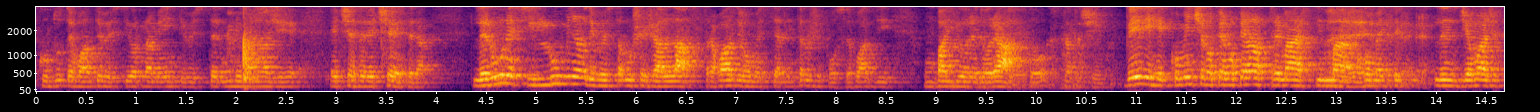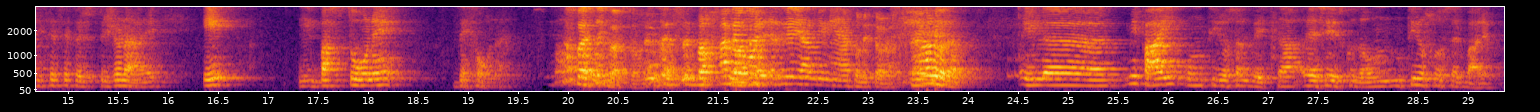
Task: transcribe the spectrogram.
con tutte quante questi ornamenti, queste rune magiche, eccetera, eccetera. Le rune si illuminano di questa luce giallastra, quasi come se all'interno ci fosse quasi un bagliore dorato. 75. Vedi che cominciano piano piano a tremarti in mano, Eh, come eh, se eh. l'energia magica si stesse per sprigionare, e il bastone detona. Ha perso il bastone. Adesso il bastone. Abbiamo riallineato le sorti. Allora, il, eh, mi fai un tiro salvezza, eh, sì, scusa, un, un tiro su osservare.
